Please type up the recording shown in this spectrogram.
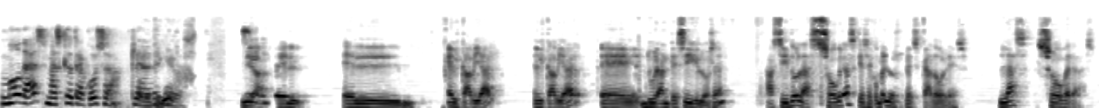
modas más que otra cosa, realmente. Mira, el, el, caviar, el caviar, eh, durante siglos, ¿eh? Ha sido las sobras que se comen los pescadores. Las sobras.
